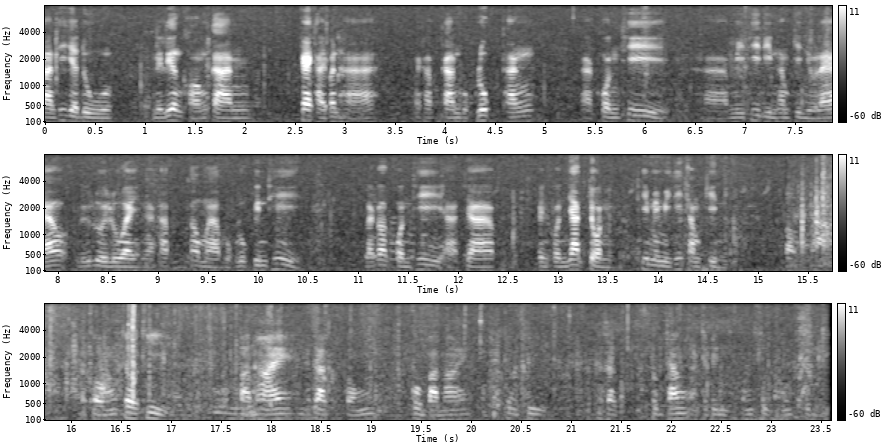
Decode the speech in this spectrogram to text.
การที่จะดูในเรื่องของการแก้ไขปัญหานะครับ การบุกรุกทั้งคนที่มีที่ดินทำกินอยู่แล้ว หรือรวยๆนะครับ เข้ามาบุกรุกพื้นที่ แล้วก็คนที่อาจจะเป็นคนยากจนที่ไม่มีที่ทำกิน ของเจ้าที่ป่าไม้นะครับของกรมป่าไม้เจ้าที่นะครับรวมทั้งอาจจะเป็นของส่วนของกรมอุท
